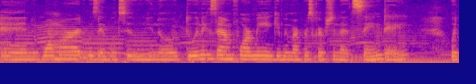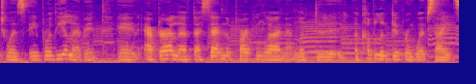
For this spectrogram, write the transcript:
And Walmart was able to, you know, do an exam for me and give me my prescription that same day which was April the 11th. And after I left, I sat in the parking lot and I looked at a, a couple of different websites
